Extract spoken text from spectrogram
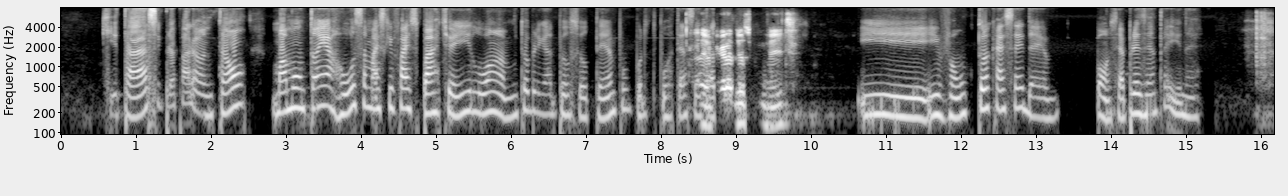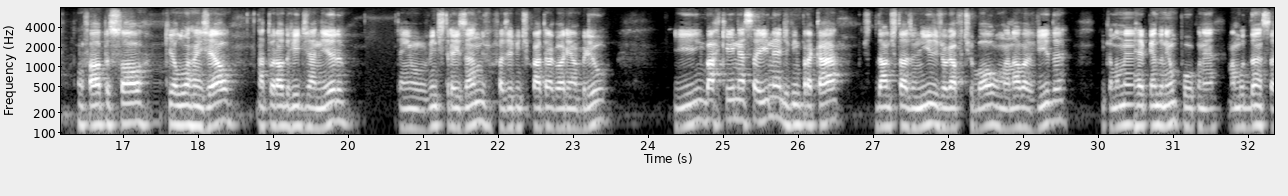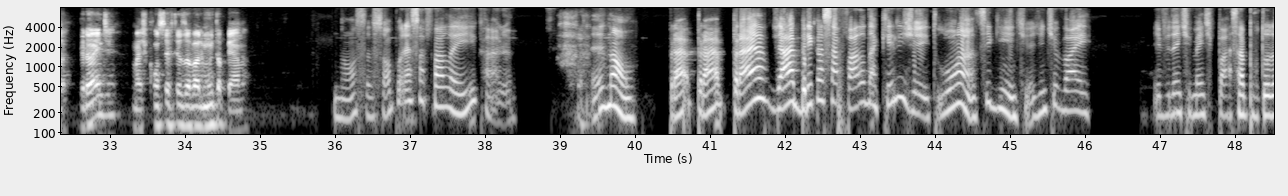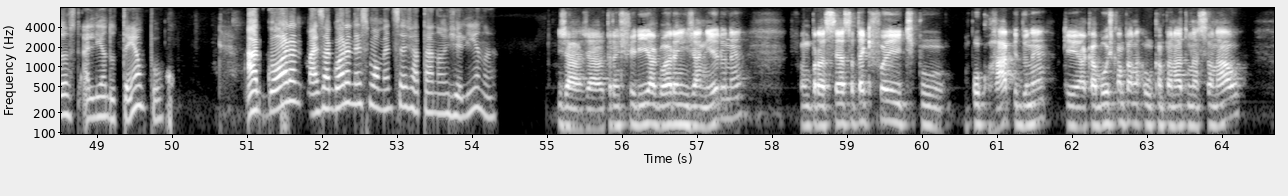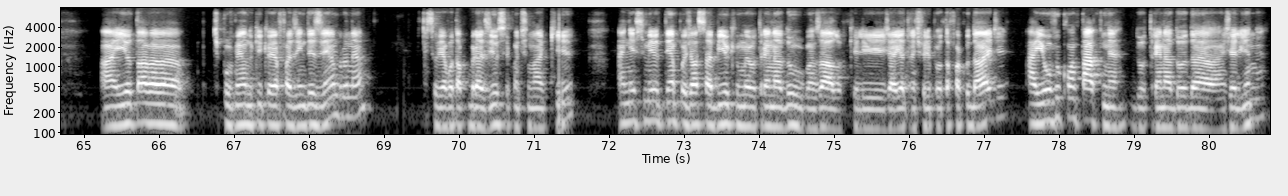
Que está se preparando. Então, uma montanha russa, mas que faz parte aí. Luan, muito obrigado pelo seu tempo, por, por ter Eu aceitado. que agradeço o convite. E, e vamos trocar essa ideia. Bom, se apresenta aí, né? Então, fala pessoal, aqui é o Luan Rangel, natural do Rio de Janeiro. Tenho 23 anos, vou fazer 24 agora em abril. E embarquei nessa aí, né, de vir para cá, estudar nos Estados Unidos, jogar futebol, uma nova vida, e que eu não me arrependo nem um pouco, né? Uma mudança grande, mas com certeza vale muito a pena. Nossa, só por essa fala aí, cara. É, não, pra, pra, pra já abrir com essa fala daquele jeito. Luan, seguinte, a gente vai, evidentemente, passar por toda a linha do tempo. Agora, mas agora, nesse momento, você já tá na Angelina? Já, já, eu transferi agora em janeiro, né? Um processo até que foi, tipo, um pouco rápido, né? Porque acabou o campeonato nacional, aí eu tava, tipo, vendo o que que eu ia fazer em dezembro, né? Se eu ia voltar pro Brasil, se continuar aqui. Aí, nesse meio tempo, eu já sabia que o meu treinador, o Gonzalo, que ele já ia transferir para outra faculdade. Aí houve o contato, né, do treinador da Angelina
